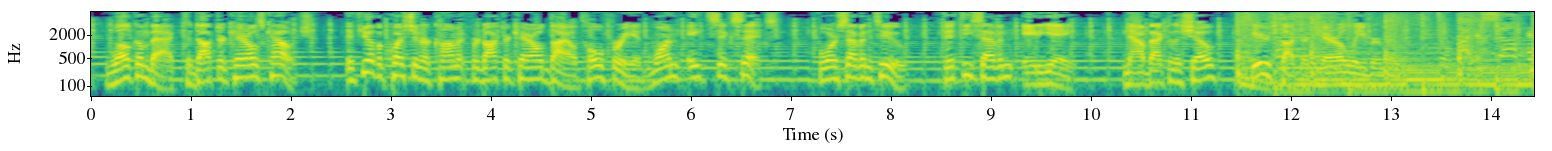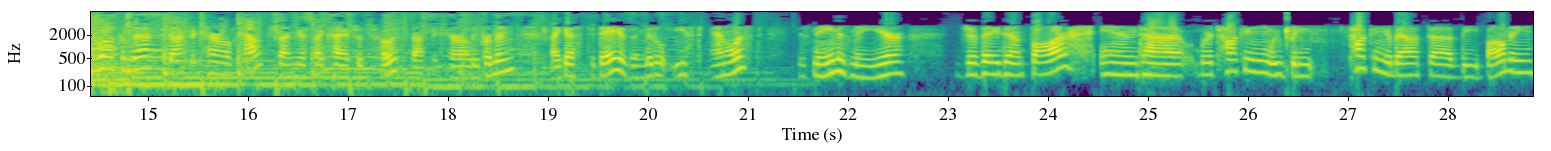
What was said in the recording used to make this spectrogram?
Welcome back to Dr. Carol's Couch. If you have a question or comment for Dr. Carol, dial toll free at 1 866 472 5788. Now back to the show. Here's Dr. Carol Lieberman. And welcome back to Dr. Carol's Couch. I'm your psychiatrist host, Dr. Carol Lieberman. My guest today is a Middle East analyst. His name is Meir Javedanfar, and uh, we're talking. We've been talking about uh, the bombing,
